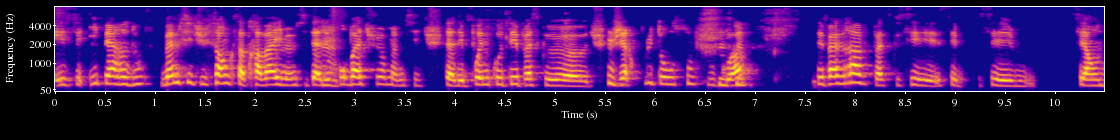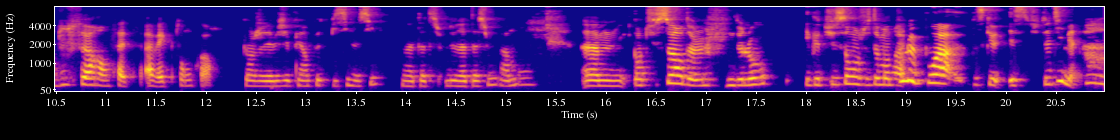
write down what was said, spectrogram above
et c'est hyper doux même si tu sens que ça travaille même si tu as des mmh. courbatures même si tu as des points de côté parce que euh, tu gères plus ton souffle ou quoi c'est pas grave parce que c'est c'est c'est en douceur en fait avec ton corps quand j'ai fait un peu de piscine aussi, de natation, de natation pardon. Euh, quand tu sors de, de l'eau et que tu sens justement tout le poids, parce que et tu te dis, mais oh,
